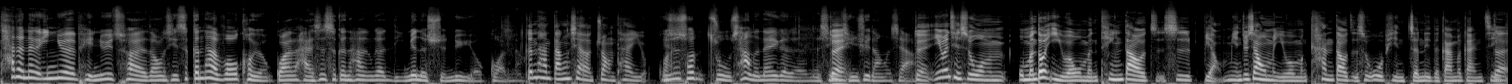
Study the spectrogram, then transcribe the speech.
他的那个音乐频率出来的东西是跟她的 vocal 有关，还是是跟他那个里面的旋律有关呢？跟她当下的状态有关。你是说主唱的那个人的心情绪当下？对，因为其实我们我们都以为我们听到只是表面，就像我们以为我们看到只是物品整理的干不干净。对。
